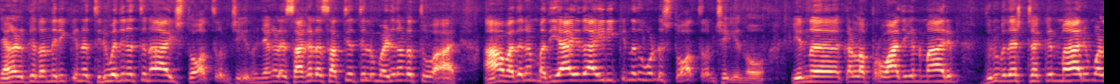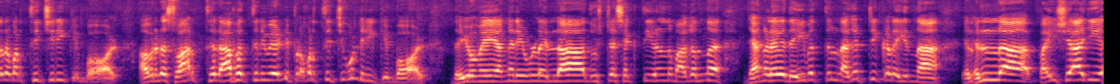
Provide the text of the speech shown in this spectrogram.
ഞങ്ങൾക്ക് തന്നിരിക്കുന്ന തിരുവചനത്തിനായി സ്തോത്രം ചെയ്യുന്നു. ഞങ്ങളെ സകല സത്യത്തിലും വഴി നടത്തുവാൻ ആ വചനം മതിയായതായിരിക്കുന്നത് കൊണ്ട് സ്തോത്രം ചെയ്യുന്നു. ഇന്ന് കള്ളപ്രവാചകന്മാരും ദുരുപദേഷ്ടക്കന്മാരും വളരെ വർദ്ധിച്ചിരിക്കുമ്പോൾ അവരുടെ സ്വാർത്ഥ ലാഭത്തിന് വേണ്ടി പ്രവർത്തിച്ചു കൊണ്ടിരിക്കുമ്പോൾ ദൈവമേ അങ്ങനെയുള്ള എല്ലാ ദുഷ്ടശക്തികളിൽ നിന്നും അകന്ന് ഞങ്ങളെ ദൈവത്തിൽ നകറ്റിക്കളയുന്ന എല്ലാ പൈശാചിക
